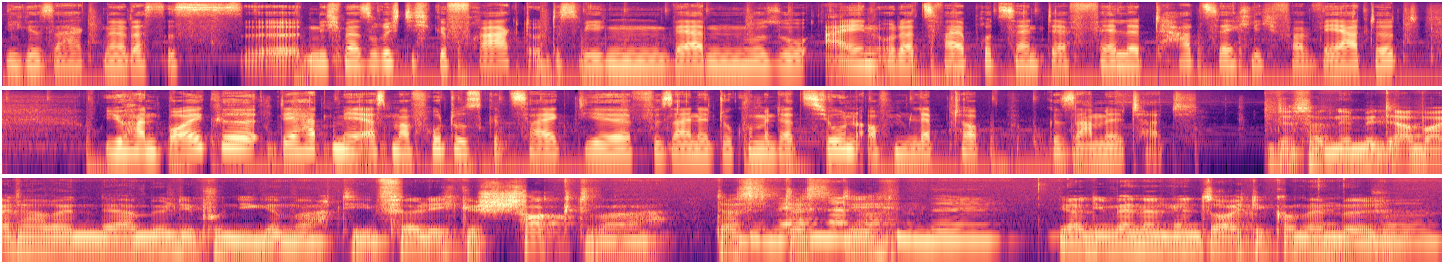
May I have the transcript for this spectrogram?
wie gesagt, ne, das ist äh, nicht mehr so richtig gefragt und deswegen werden nur so ein oder zwei Prozent der Fälle tatsächlich verwertet. Johann Beuke, der hat mir erstmal Fotos gezeigt, die er für seine Dokumentation auf dem Laptop gesammelt hat. Das hat eine Mitarbeiterin der Mülldeponie gemacht, die völlig geschockt war. Dass, die werden dass dann die, auf den Müll. Ja, die werden dann entsorgt, die kommen in den Müll.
